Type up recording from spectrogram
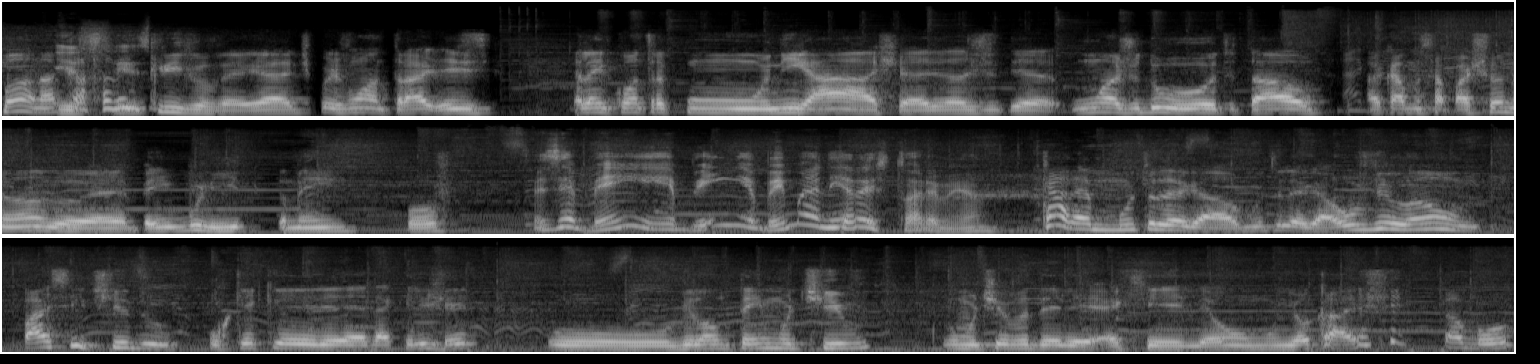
mano, a Isso, caçada é isso. incrível, velho. É, tipo, eles vão atrás, eles, ela encontra com o é, um ajuda o outro e tal, acabam se apaixonando, é bem bonito também, fofo. Mas é bem, é bem, é bem maneira a história mesmo. Cara, é muito legal, muito legal. O vilão faz sentido porque que ele é daquele jeito. O vilão tem motivo. O motivo dele é que ele é um yokai. Acabou.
